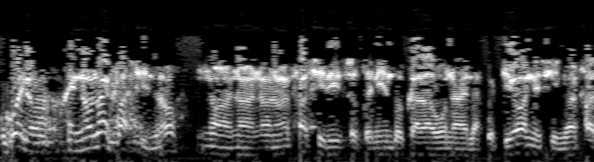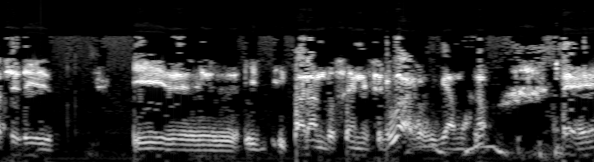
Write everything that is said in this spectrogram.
Bueno, eh, no no es fácil, ¿no? No, no, no, no es fácil ir sosteniendo cada una de las cuestiones y no es fácil ir ir, eh, parándose en ese lugar, digamos, ¿no? Eh,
